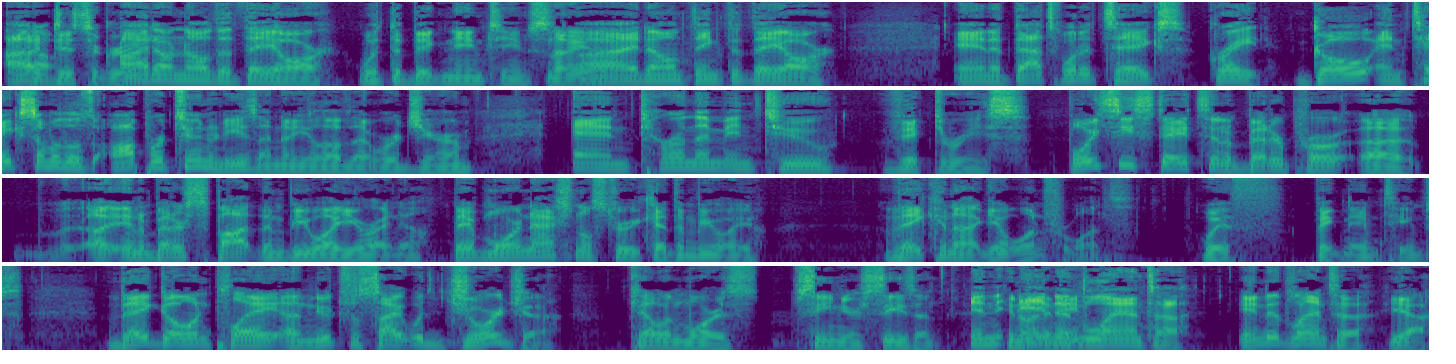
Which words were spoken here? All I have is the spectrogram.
I, don't, I disagree. I don't know that they are with the big name teams. Not yet. I don't think that they are. And if that's what it takes, great. Go and take some of those opportunities. I know you love that word, Jarom, and turn them into victories. Boise State's in a better pro, uh, uh, in a better spot than BYU right now. They have more national street cred than BYU. They cannot get one for once with big name teams. They go and play a neutral site with Georgia. Kellen Moore's senior season In You know in I mean? Atlanta. in Atlanta, yeah,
